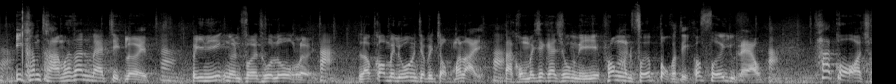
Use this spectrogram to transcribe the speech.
ค่ะอีกคำถามครับท่านแมจิกเลย ค่ะปีนี้เงินเฟ้อทั่วโลกเลย ค่ะแล้วก็ไม่รู้ว่ามันจะไปจบเมื่อไหร่ ค่ะแต่คงไม่ใช่แค่ช่วงนี้เพราะเงินเฟ้อปกติก็เฟ้ออยู่แล้ว ค่ะ ถ้ากอช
